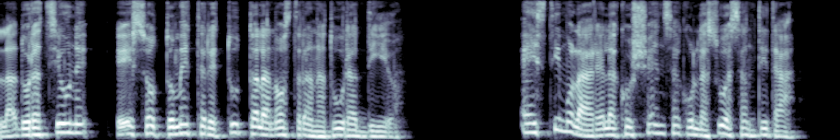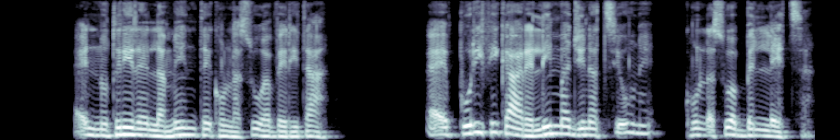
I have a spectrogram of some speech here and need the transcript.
L'adorazione è sottomettere tutta la nostra natura a Dio. È stimolare la coscienza con la sua santità. È nutrire la mente con la sua verità. È purificare l'immaginazione con la sua bellezza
